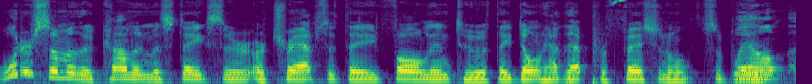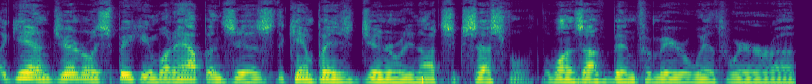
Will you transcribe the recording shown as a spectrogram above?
What are some of the common mistakes or, or, traps that they fall into if they don't have that professional support? Well, again, generally speaking, what happens is the campaign is generally not successful. The ones I've been familiar with where uh,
